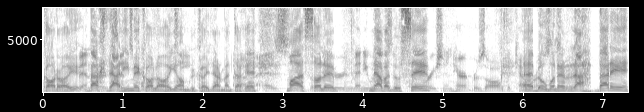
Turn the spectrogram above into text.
کارهای برخی تحریم کالاهای آمریکایی در منطقه. ما از سال 93 به عنوان رهبر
